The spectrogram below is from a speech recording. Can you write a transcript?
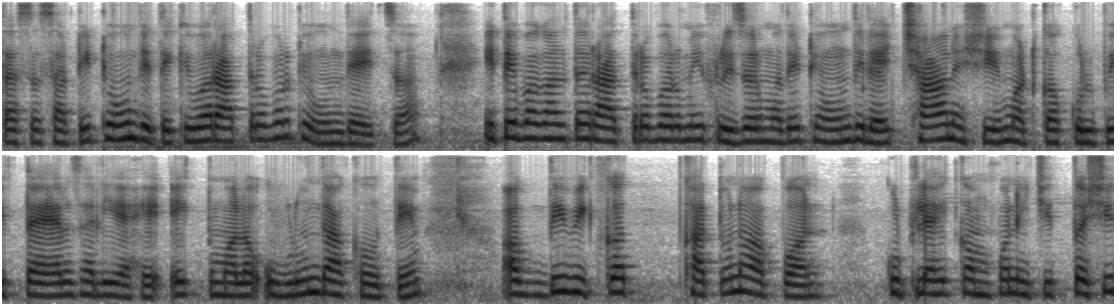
तासासाठी ठेवून देते किंवा रात्रभर ठेवून द्यायचं. इथे बघाल तर रात्रभर मी फ्रीजरमध्ये ठेवून दिले. छान अशी मटका कुल्फी तयार झाली आहे. एक तुम्हाला उघडून दाखवते. अगदी विकत खातो ना आपण कुठल्याही कंपनीची तशी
